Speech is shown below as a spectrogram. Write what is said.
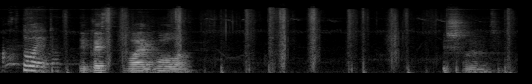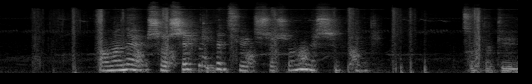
А хто це? Якась тварь гола. Пішли. А мене що, шиф не працює? чи Що, що мене не? Це такий.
